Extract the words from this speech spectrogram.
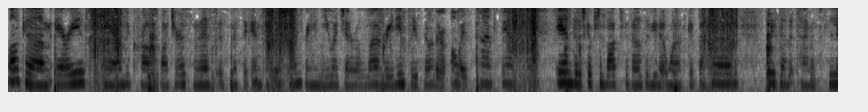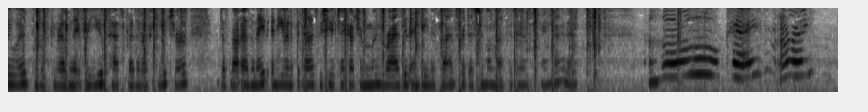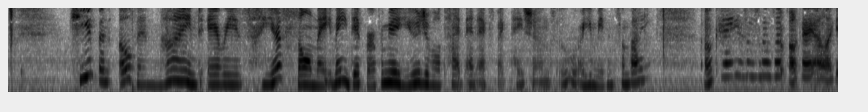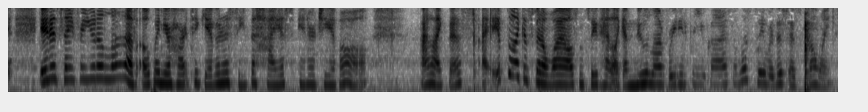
Welcome, Aries and Cross Watchers. This is Mystic Intuition, bringing you a general love reading. Please know there are always timestamps in the description box for those of you that want to skip ahead. Please know that time is fluid, so this can resonate for you, past, present, or future. It does not resonate, and even if it does, be sure to check out your moon, rising, and Venus signs for additional messages and guidance. Oh, okay. All right. Keep an open mind, Aries. Your soulmate may differ from your usual type and expectations. Ooh, are you meeting somebody? Okay, okay, I like it. It is safe for you to love. Open your heart to give and receive the highest energy of all. I like this. I feel like it's been a while since we've had like a new love reading for you guys. So let's see where this is going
